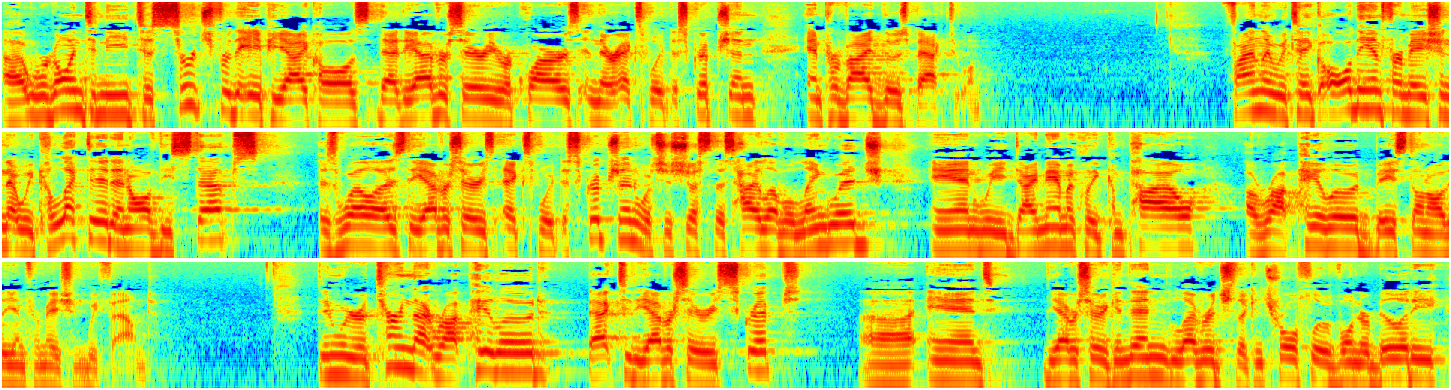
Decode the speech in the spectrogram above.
uh, we're going to need to search for the API calls that the adversary requires in their exploit description and provide those back to them. Finally, we take all the information that we collected and all of these steps, as well as the adversary's exploit description, which is just this high level language, and we dynamically compile a ROP payload based on all the information we found. Then we return that ROP payload back to the adversary script, uh, and the adversary can then leverage the control flow vulnerability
